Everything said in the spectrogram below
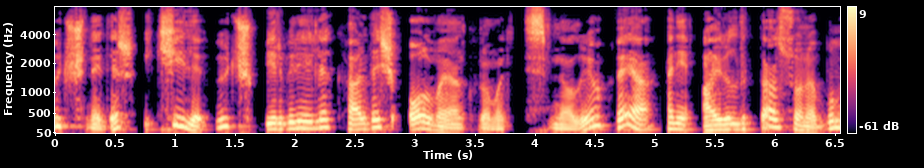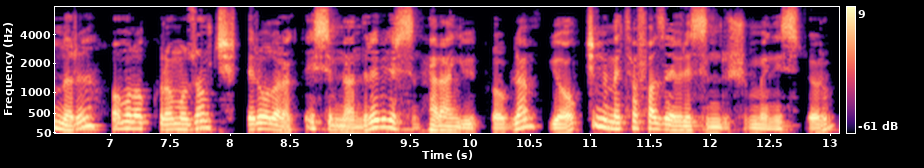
3 nedir? 2 ile 3 birbiriyle kardeş olmayan kromatit ismini alıyor. Veya hani ayrıldıktan sonra bunları homolog kromozom çiftleri olarak da isimlendirebilirsin. Herhangi bir problem yok. Şimdi metafaz evresini düşünmeni istiyorum.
